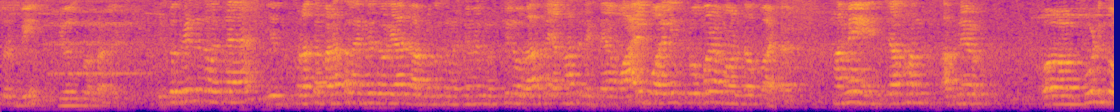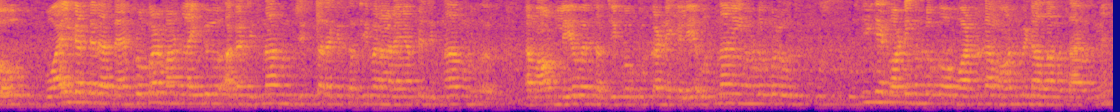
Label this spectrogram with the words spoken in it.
should be use properly इसको फिर से समझते हैं। ये थोड़ा सा बड़ा सा लैंग्वेज हो गया, जो आप लोगों को समझने में मुश्किल होगा तो यहाँ से देखते हैं। While boiling proper amount of water हमें जब हम अपने फ़ूड को बॉईल करते रहते हैं प्रॉपर अमाउंट लाइक अगर जितना हम जिस तरह की सब्ज़ी बना रहे हैं या फिर जितना अमाउंट लिए हुए सब्ज़ी को कुक करने के लिए उतना ही हम लोग को उस, उसी के अकॉर्डिंग हम लोग को वाटर का अमाउंट भी डालना होता है उसमें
